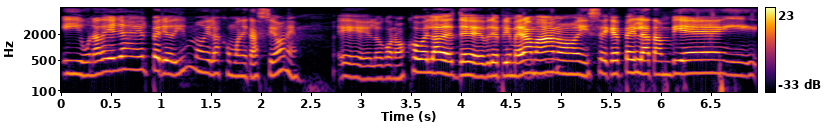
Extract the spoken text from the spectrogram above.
y una de ellas es el periodismo y las comunicaciones. Eh, lo conozco ¿verdad? De, de, primera mano y sé que Perla también y,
